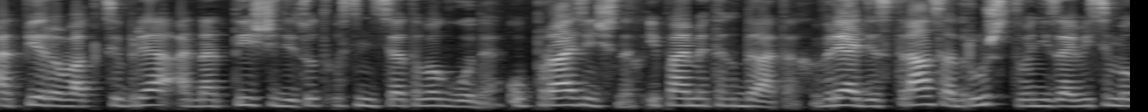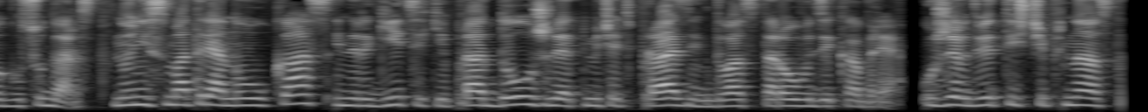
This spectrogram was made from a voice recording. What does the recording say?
от 1 октября 1980 года о праздничных и памятных датах в ряде стран Содружества независимых государств. Но несмотря на указ, энергетики продолжили отмечать праздник 22 декабря. Уже в 2015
